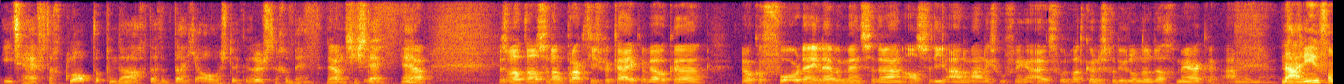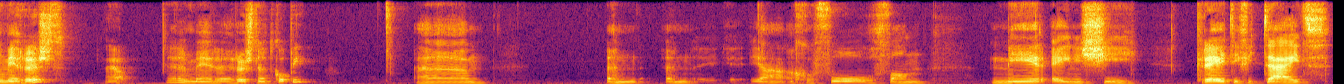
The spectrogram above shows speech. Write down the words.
iets heftig klopt op een dag, dat, het, dat je al een stuk rustiger bent Ja, in het systeem. Ja. Dus wat als we dan praktisch bekijken, welke, welke voordelen hebben mensen eraan als ze die ademhalingsoefeningen uitvoeren? Wat kunnen ze gedurende de dag merken aan hun... Nou, in ieder geval meer rust. ja? Meer rust in het koppie. Ehm, een, een, ja, een gevoel van meer energie, creativiteit.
